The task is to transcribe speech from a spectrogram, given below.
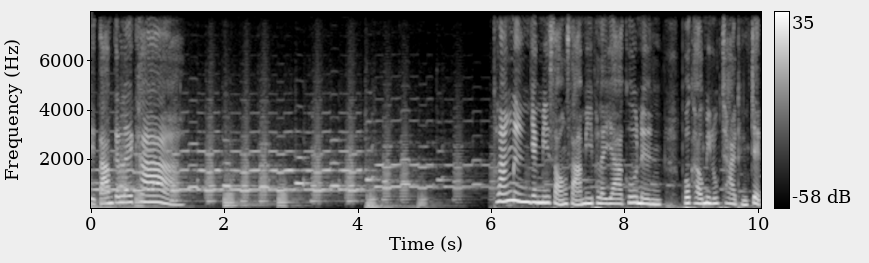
ติดตามกันเลยค่ะ ครั้งหนึ่งยังมีสองสามีภรรยาคู่หนึ่ง พวกเขามีลูกชายถึงเจ็ด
